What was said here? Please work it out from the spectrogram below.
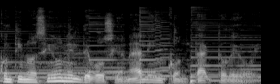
continuación, el devocional en contacto de hoy.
